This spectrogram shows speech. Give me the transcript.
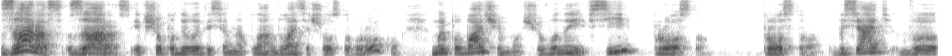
Зараз, зараз, якщо подивитися на план 26-го року, ми побачимо, що вони всі просто. Просто висять в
